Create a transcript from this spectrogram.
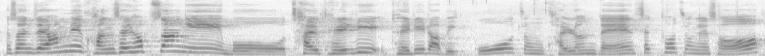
그래서 이제 한미 관세 협상이 뭐 잘 되리, 되리라 믿고 좀 관련된 섹터 중에서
